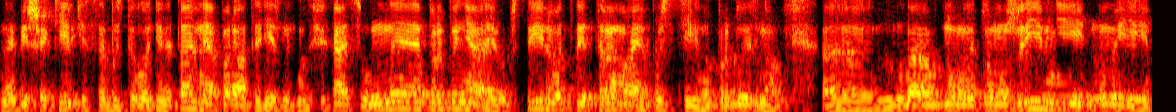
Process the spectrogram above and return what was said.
Найбільша кількість це безпілотні літальні апарати різних модифікацій. Не припиняє обстрілювати, тримає постійно приблизно е, на одному і тому ж рівні. Ну і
